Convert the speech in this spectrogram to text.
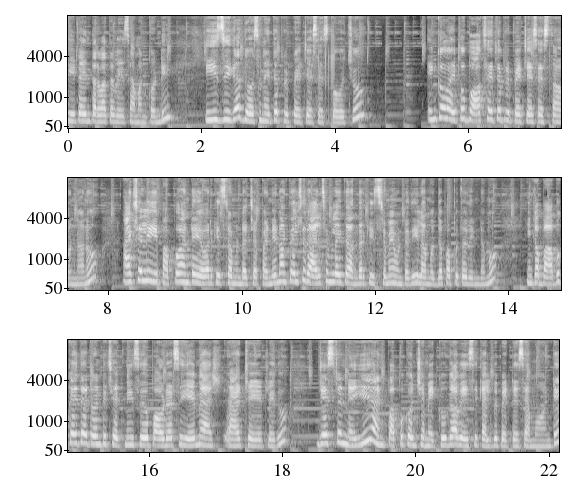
హీట్ అయిన తర్వాత వేసామనుకోండి ఈజీగా దోశనైతే ప్రిపేర్ చేసేసుకోవచ్చు. ఇంకోవైపు బాక్స్ అయితే ప్రిపేర్ చేసేస్తా ఉన్నాను. యాక్చువల్లీ ఈ పప్పు అంటే ఎవరికి ఇష్టం ఉండదు చెప్పండి. నాకు తెలిసి రాయలసీమలో అయితే అందరికీ ఇష్టమే ఉంటుంది. ఇలా ముద్దపప్పుతో తినడము ఇంకా బాబుకైతే ఎటువంటి చట్నీస్ పౌడర్స్ ఏమీ యాడ్ చేయట్లేదు. జస్ట్ నెయ్యి అండ్ పప్పు కొంచెం ఎక్కువగా వేసి కలిపి పెట్టేశాము అంటే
